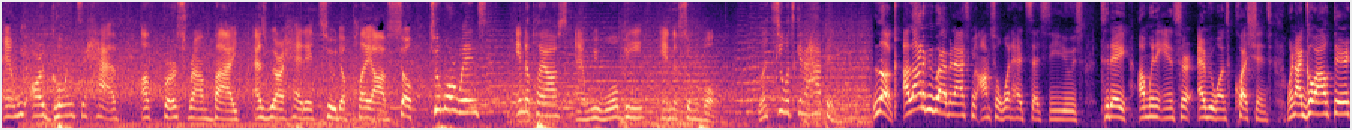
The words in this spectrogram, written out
and we are going to have a first round bye as we are headed to the playoffs. So, two more wins in the playoffs, and we will be in the Super Bowl. Let's see what's gonna happen. Look, a lot of people have been asking me, Anshul, what headsets do you use? Today, I'm gonna answer everyone's questions. When I go out there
